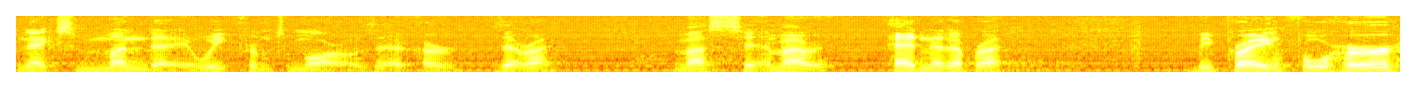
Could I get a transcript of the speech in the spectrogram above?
next Monday, a week from tomorrow. Is that, or, is that right? Am I, am I adding that up right? Be praying for her.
